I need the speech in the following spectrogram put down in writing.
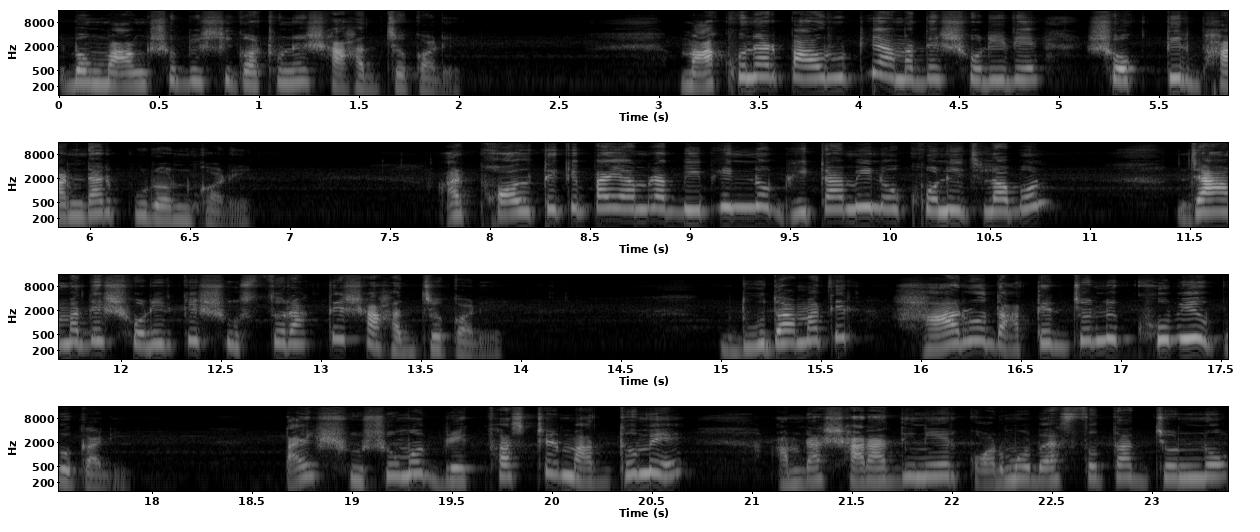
এবং মাংসপেশি গঠনে সাহায্য করে। মাখন আর পাউরুটি আমাদের শরীরে শক্তির ভাণ্ডার পূরণ করে। আর ফল থেকে পাই আমরা বিভিন্ন ভিটামিন ও খনিজ লবণ, যা আমাদের শরীরকে সুস্থ রাখতে সাহায্য করে। দুধ আমাদের হাড় ও দাঁতের জন্য খুবই উপকারী। তাই সুষম ব্রেকফাস্টের মাধ্যমে আমরা সারাদিনের কর্মব্যস্ততার জন্য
